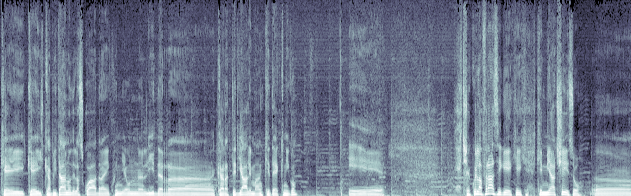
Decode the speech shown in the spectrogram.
che è, che è il capitano della squadra e quindi è un leader eh, caratteriale ma anche tecnico. E c'è quella frase che, che- che mi ha acceso eh,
